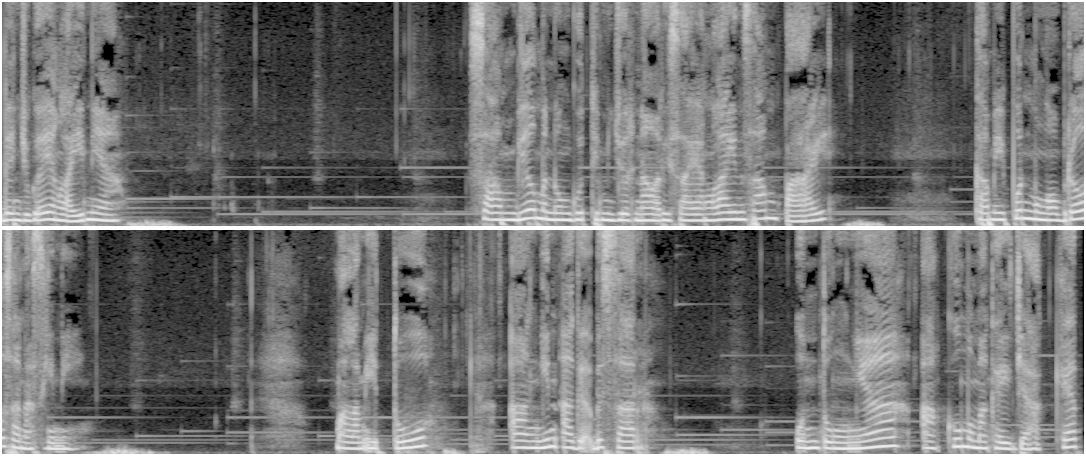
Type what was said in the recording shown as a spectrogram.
dan juga yang lainnya. Sambil menunggu tim jurnal Risa yang lain sampai, kami pun mengobrol sana-sini. Malam itu, angin agak besar. Untungnya, aku memakai jaket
